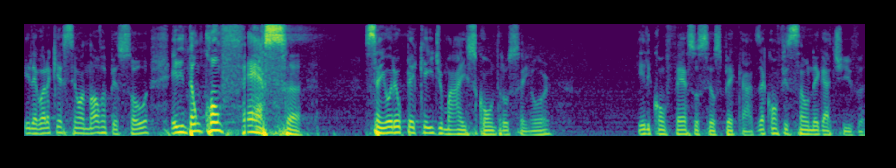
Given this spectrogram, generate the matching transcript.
Ele agora quer ser uma nova pessoa, ele então confessa: Senhor, eu pequei demais contra o Senhor. Ele confessa os seus pecados, é confissão negativa.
